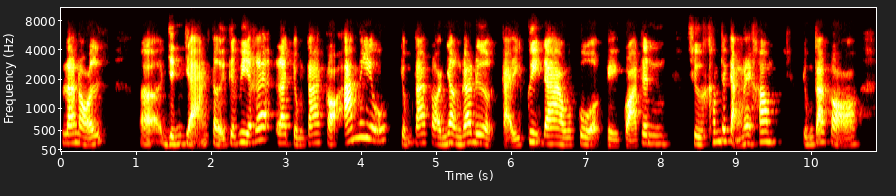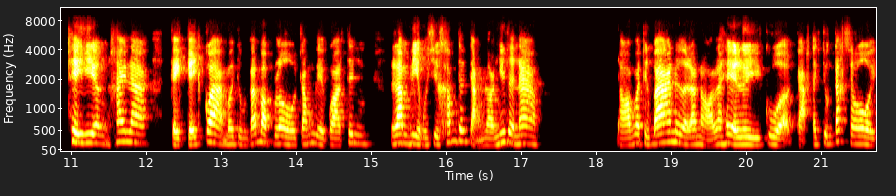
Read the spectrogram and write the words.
là nó, uh, ờ, dính dáng tới cái việc ấy, là chúng ta có ám hiểu, chúng ta có nhận ra được cái quỹ đạo của cái quá trình sự không chắc chắn này không? Chúng ta có thể hiện hay là cái kết quả mà chúng ta bộc lộ trong cái quá trình làm việc của sự không chắc chắn đó như thế nào? Đó, và thứ ba nữa là nó là hệ lụy của các cái chuẩn tắc xã hội,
